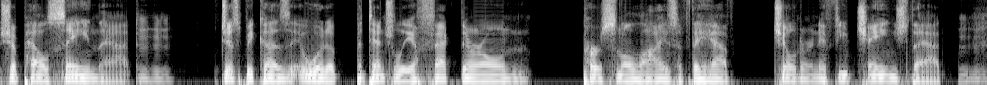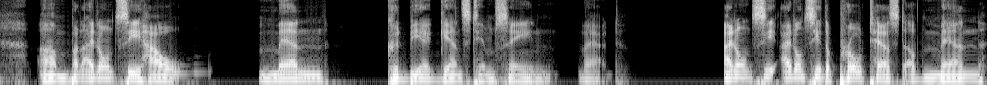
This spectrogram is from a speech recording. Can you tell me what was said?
Chappelle saying that Mm-hmm. Just because it would uh, potentially affect their own personal lives if they have children if you change that um, but I don't see how men could be against him saying that. I don't see I don't see the protest of men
